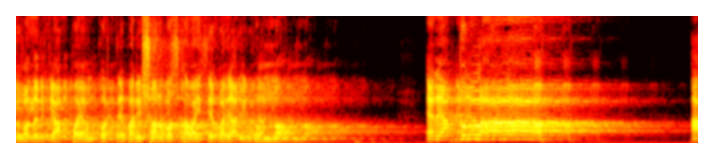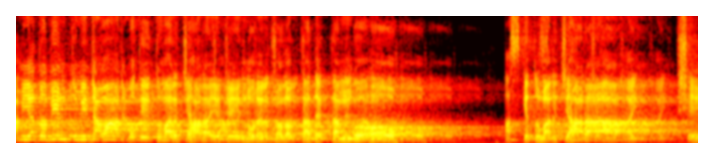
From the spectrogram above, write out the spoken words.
তোমাদেরকে আপ্যায়ন করতে পারি, শরবত খাওয়াইতে পারি, আমি ধন্য। এরে আব্দুল্লাহ, আমি এতদিন তুমি যাওয়ার পথে তোমার চেহারায় যে নোরের ঝলকটা দেখতাম গো, আজকে তোমার চেহারায় সেই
